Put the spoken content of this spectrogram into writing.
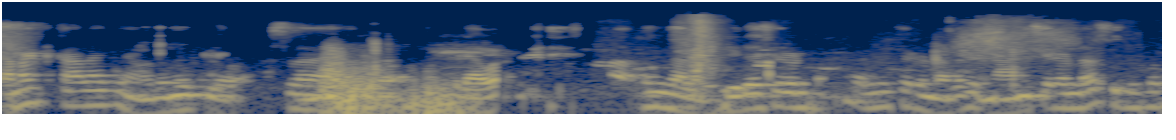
కనెక్ట్ కాలేకపోయాం రెండిట్లో అసలు ఇప్పుడు ఎవరు అర్థం కాదు. హీరో సైడ్ ఉండాలి రవి సైడ్ ఉండాలి. నాన్న సైడ్ ఉండాలి సినిమా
